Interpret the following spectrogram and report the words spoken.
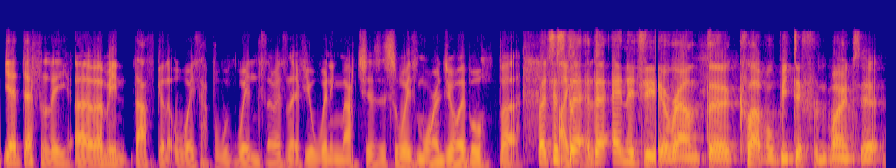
yeah, definitely. Uh, I mean, that's going to always happen with wins, though, isn't it? If you're winning matches, it's always more enjoyable. But but just I, the, the energy around the club will be different, won't it?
